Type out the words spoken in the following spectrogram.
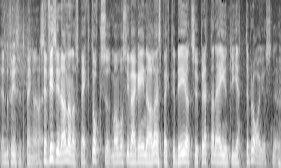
ändå finns inte pengarna där. Sen finns det ju en annan aspekt också. Man måste ju väga in alla aspekter. Det är ju att Superettan är ju inte jättebra just nu.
